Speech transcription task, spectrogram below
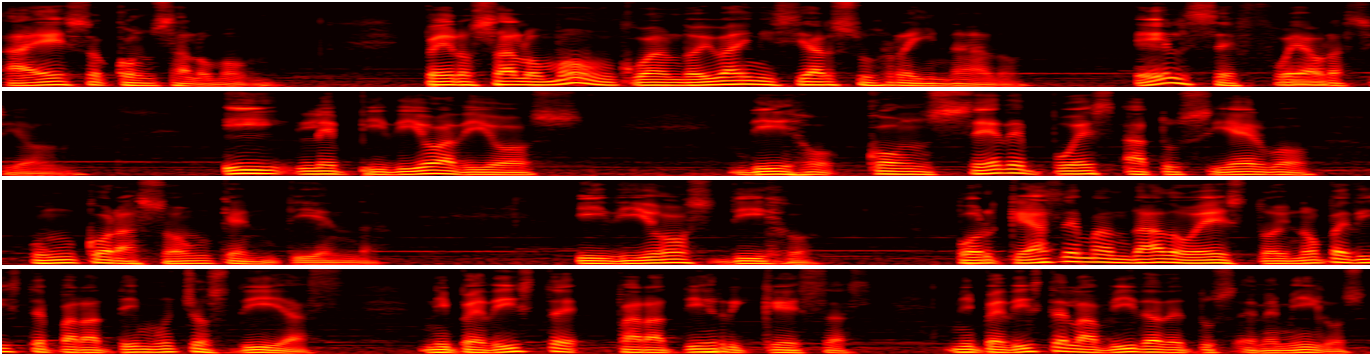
a eso con Salomón. Pero Salomón, cuando iba a iniciar su reinado, él se fue a oración y le pidió a Dios, dijo, concede pues a tu siervo un corazón que entienda. Y Dios dijo, porque has demandado esto y no pediste para ti muchos días, ni pediste para ti riquezas, ni pediste la vida de tus enemigos,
